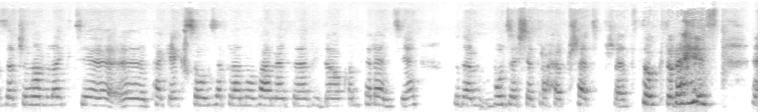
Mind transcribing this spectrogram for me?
zaczynam lekcje e, tak, jak są zaplanowane te wideokonferencje. Potem budzę się trochę przed, przed tą, która jest e,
